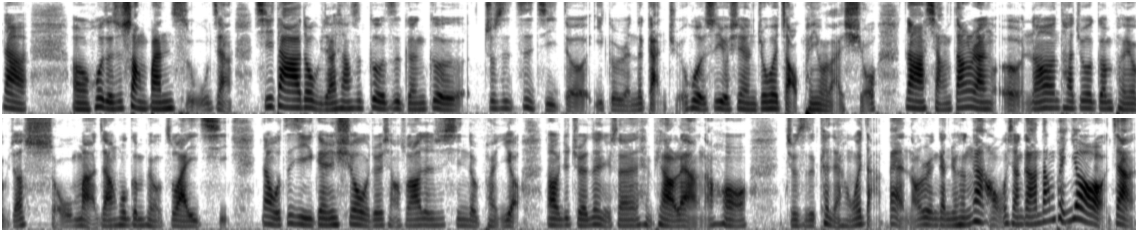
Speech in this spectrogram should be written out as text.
那，呃，或者是上班族这样，其实大家都比较像是各自跟各，就是自己的一个人的感觉，或者是有些人就会找朋友来修。那想当然呃，然后他就会跟朋友比较熟嘛，这样或跟朋友坐在一起。那我自己一个人修，我就想说要认识新的朋友，然后我就觉得那女生很漂亮，然后就是看起来很会打扮，然后人感觉很好，我想跟她当朋友这样。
